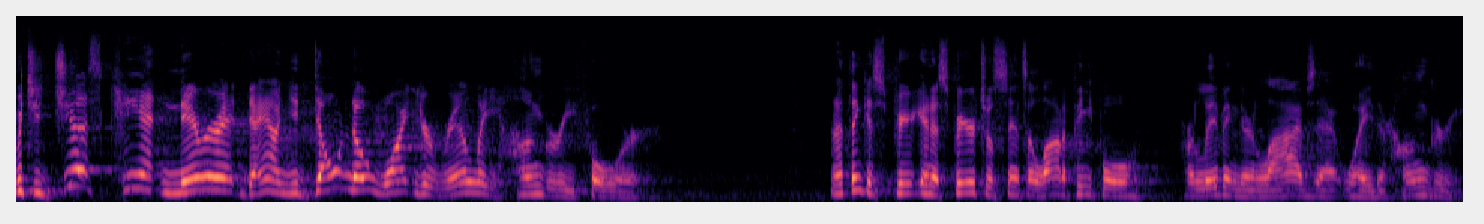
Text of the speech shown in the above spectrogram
but you just can't narrow it down. You don't know what you're really hungry for. And I think in a spiritual sense, a lot of people are living their lives that way. They're hungry.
